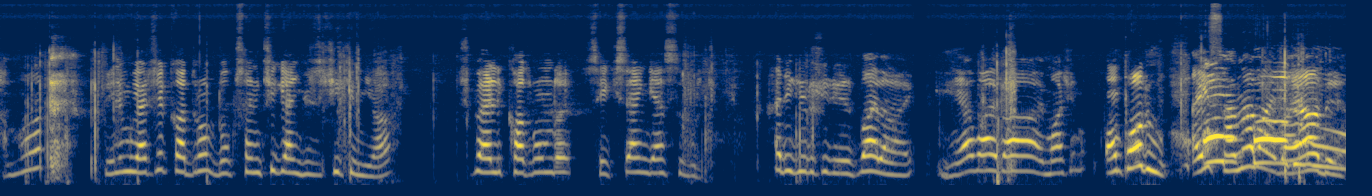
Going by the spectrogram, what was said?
Tamam. Benim gerçek kadrom 92 gen 102 kim ya? Süper Lig kadromda 80 gen 0 kim? Hadi görüşürüz. Bay bay. Niye bay bay maçın Ampadu. Ay sana bay bay abi.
